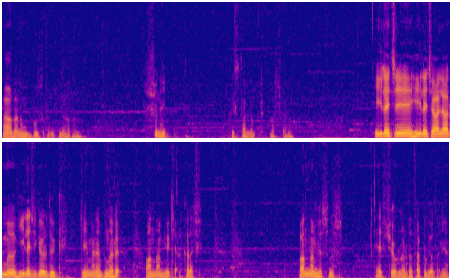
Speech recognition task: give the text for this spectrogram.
Ağlanın buz ürününü alalım. Şu ne? Kristal damar. Boş ver. Hileci, hileci alarmı, hileci gördük. Gamerler bunları banlamıyor ki arkadaş. Banlamıyorsunuz. Her şey takılıyorlar ya.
